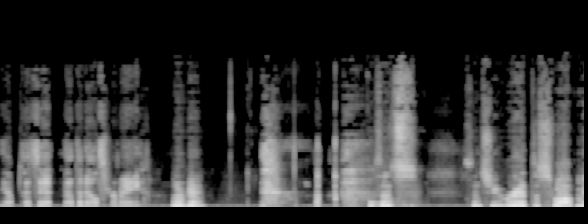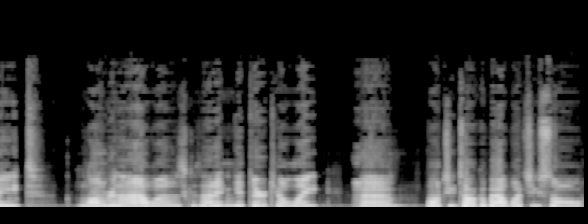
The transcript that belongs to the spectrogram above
Yep, that's it. Nothing else for me. Okay. since since you were at the swap meet longer than I was, because I didn't get there till late, Hmm. um, why don't you talk about what you saw?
